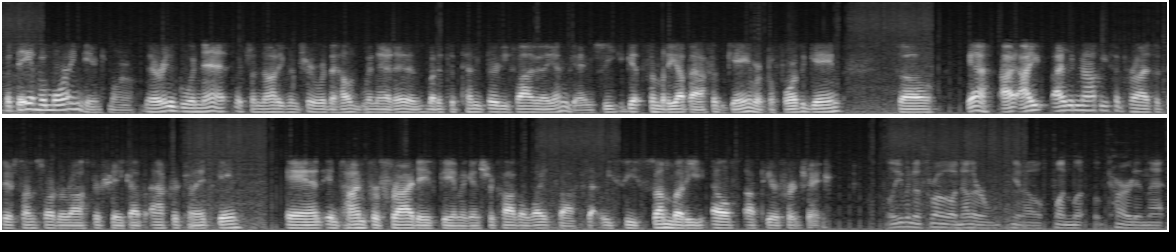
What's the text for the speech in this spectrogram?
But they have a morning game tomorrow. They're in Gwinnett, which I'm not even sure where the hell Gwinnett is, but it's a 10:35 a.m. game, so you could get somebody up after the game or before the game. So yeah, I, I, I would not be surprised if there's some sort of roster shakeup after tonight's game, and in time for Friday's game against Chicago White Sox, that we see somebody else up here for a change. Well, even to throw another, you know, fun card in that,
